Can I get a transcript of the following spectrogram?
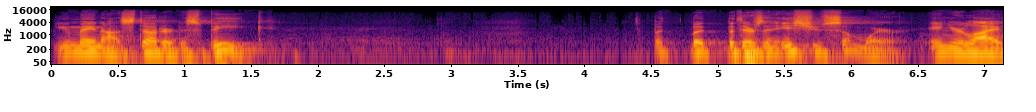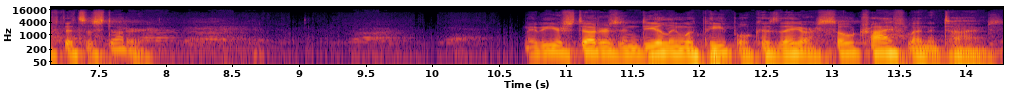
You may not stutter to speak, but, but, but there's an issue somewhere in your life that's a stutter. Maybe your stutter's in dealing with people because they are so trifling at times.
